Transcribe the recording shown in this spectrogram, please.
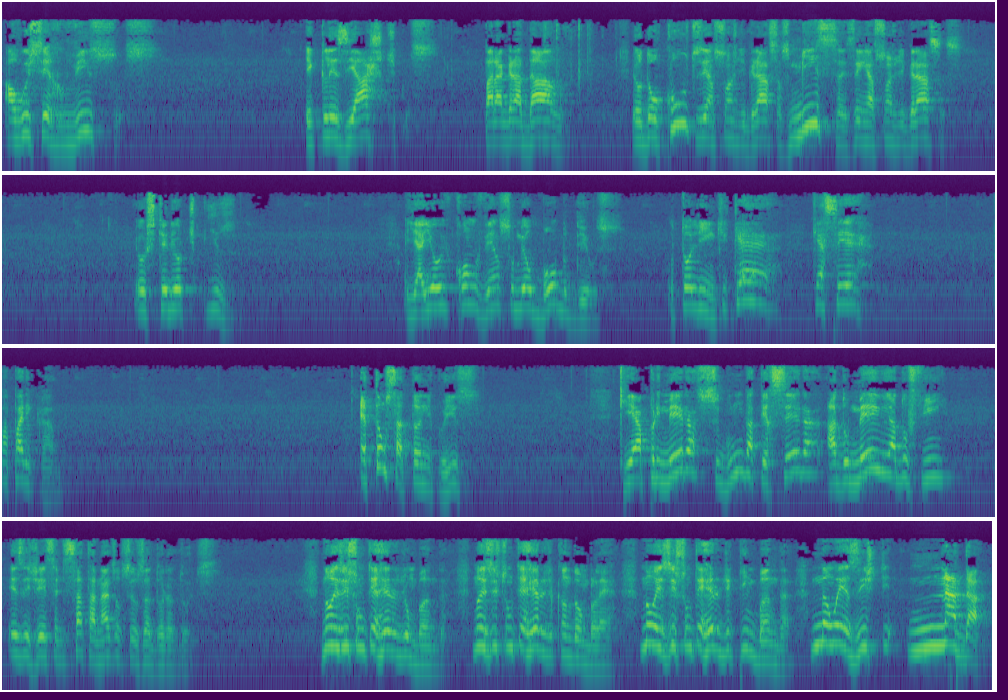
alguns serviços eclesiásticos para agradá-lo. Eu dou cultos em ações de graças, missas em ações de graças eu estereotipizo. E aí eu convenço o meu bobo Deus, o tolinho, que quer, quer ser paparicado. É tão satânico isso, que é a primeira, a segunda, a terceira, a do meio e a do fim, exigência de Satanás aos seus adoradores. Não existe um terreiro de Umbanda, não existe um terreiro de Candomblé, não existe um terreiro de Quimbanda, não existe nada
